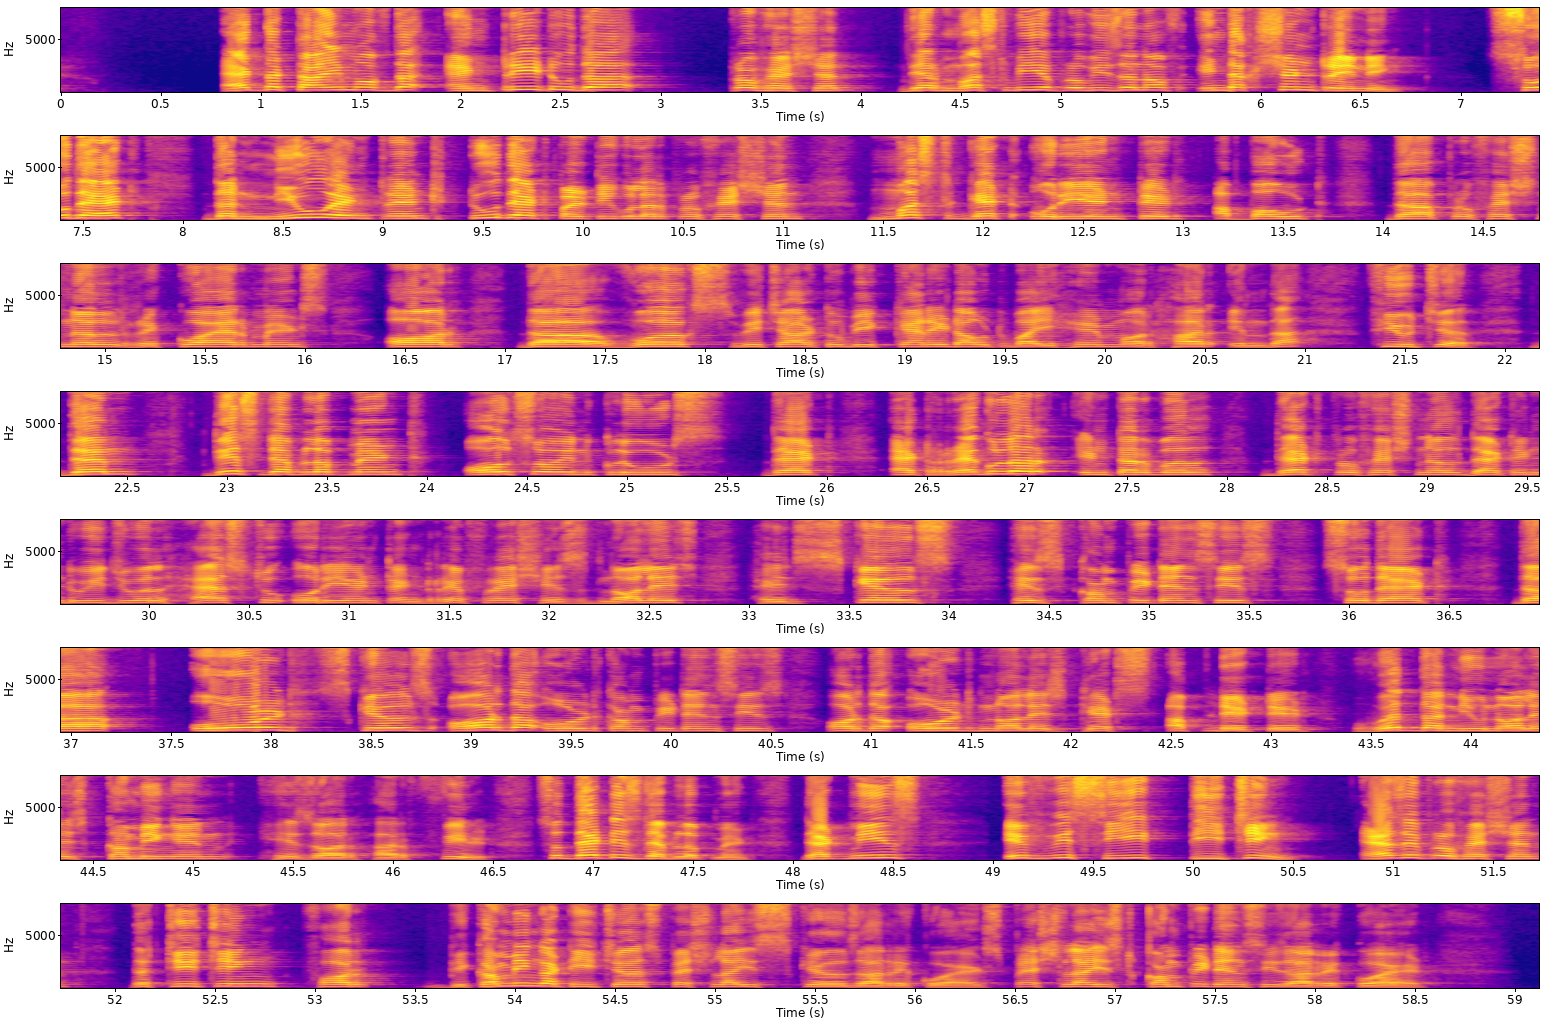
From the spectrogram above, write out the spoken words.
at the time of the entry to the profession, there must be a provision of induction training so that the new entrant to that particular profession must get oriented about the professional requirements or the works which are to be carried out by him or her in the future. Then this development also includes that at regular interval that professional, that individual has to orient and refresh his knowledge, his skills, his competencies so that the old skills or the old competencies or the old knowledge gets updated with the new knowledge coming in his or her field. So that is development. That means if we see teaching as a profession, the teaching for becoming a teacher, specialized skills are required, specialized competencies are required.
